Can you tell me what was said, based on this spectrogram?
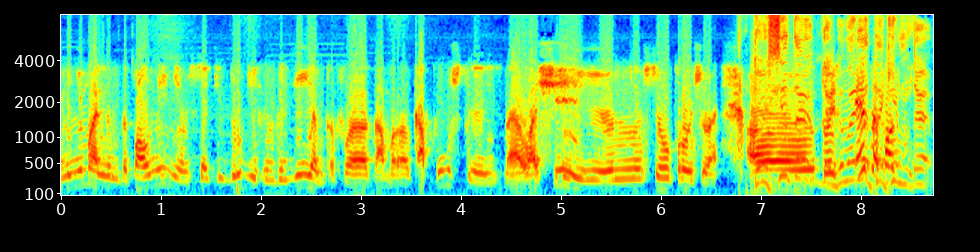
минимальным дополнением всяких других ингредиентов, там, капусты, не знаю, овощей и всего прочего. То есть это, то есть говоря это таким, факт...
